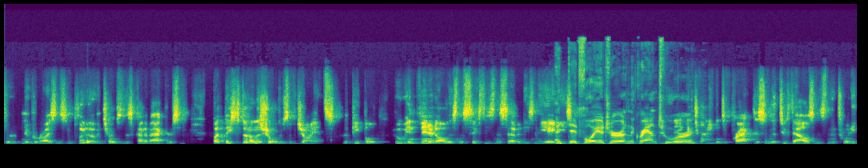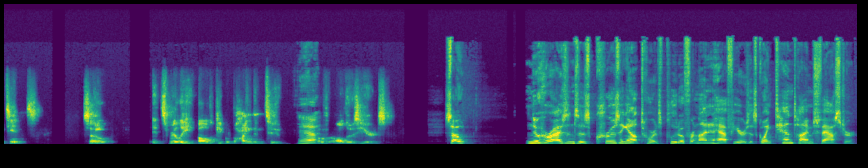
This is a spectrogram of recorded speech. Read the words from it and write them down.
for New Horizons and Pluto in terms of this kind of accuracy. But they stood on the shoulders of giants, the people who invented all this in the 60s and the 70s and the 80s. And did Voyager and the Grand Tour. And turn it into practice in the 2000s and the 2010s. So it's really all the people behind them too. Yeah. Over all those years. So New Horizons is cruising out towards Pluto for nine and a half years. It's going 10 times faster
